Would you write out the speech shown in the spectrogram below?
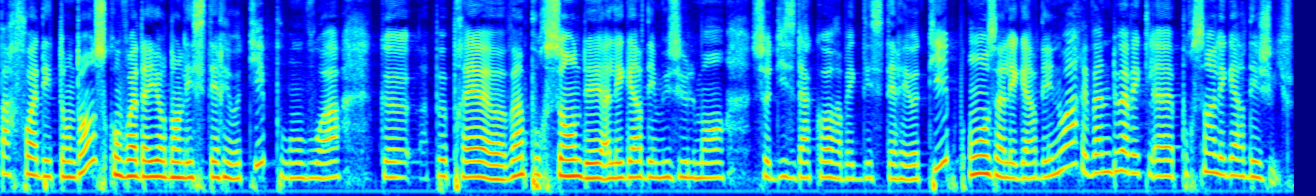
parfois des tendances qu'on voit d'ailleurs dans les stéréotypes, où on voit que à peu près 20% euh, à l'égard des musulmans se disent d'accord avec des stéréotypes, 11 à l'égard des noirs et 22% avec, à l'égard des juifs.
